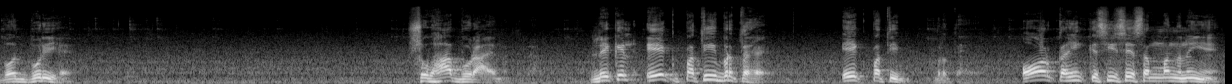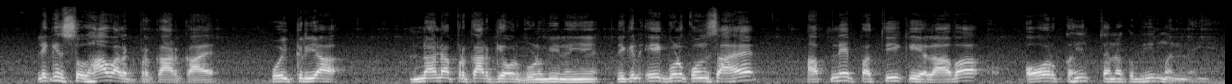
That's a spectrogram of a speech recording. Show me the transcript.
बहुत बुरी है स्वभाव बुरा है मतलब। लेकिन एक पति व्रत है, एक पति व्रत है। और कहीं किसी से संबंध नहीं है, लेकिन स्वभाव अलग प्रकार का है। कोई क्रिया नाना प्रकार के और गुण भी नहीं है, लेकिन एक गुण कौन सा है? अपने पति के अलावा और कहीं तनक भी मन नहीं है।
